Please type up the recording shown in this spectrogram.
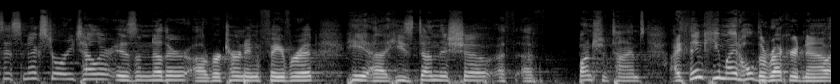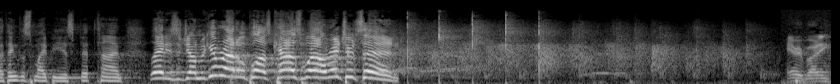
this next storyteller is another uh, returning favorite. He, uh, he's done this show a, a bunch of times. I think he might hold the record now. I think this might be his fifth time. Ladies and gentlemen, give a round of applause, Caswell Richardson. Hey everybody,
